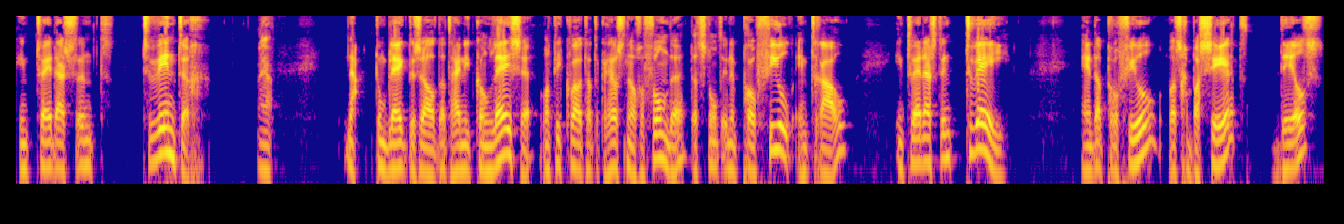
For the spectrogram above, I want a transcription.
in 2020. Ja. Nou, toen bleek dus al dat hij niet kon lezen, want die quote had ik heel snel gevonden. Dat stond in een profiel in Trouw in 2002. En dat profiel was gebaseerd, deels,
